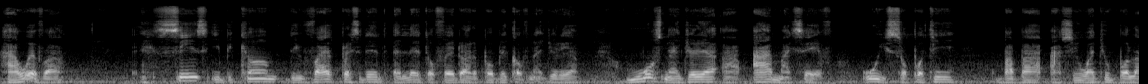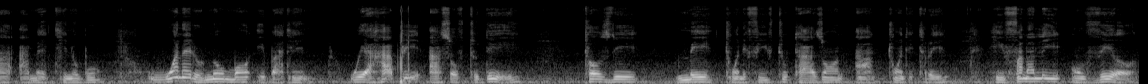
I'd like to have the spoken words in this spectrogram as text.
However, since he became the vice president elect of Federal Republic of Nigeria, most Nigerians are I myself who is supporting Baba Asiwaju Bola Ahmed Tinubu wanted to know more about him. We are happy as of today, Thursday, May 25, 2023, he finally unveiled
